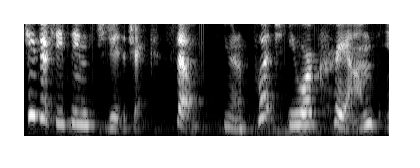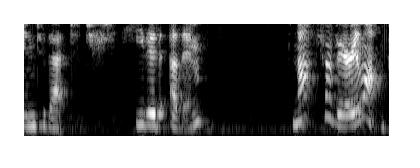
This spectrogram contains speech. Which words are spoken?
250 seems to do the trick. So you're going to put your crayons into that heated oven, not for very long,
